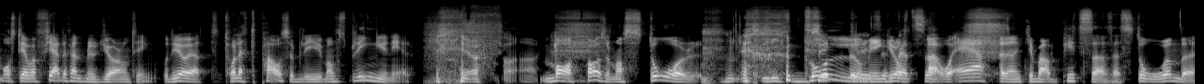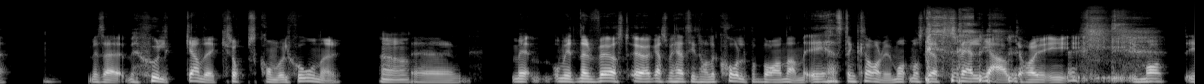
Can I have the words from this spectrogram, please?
måste jag var fjärde, femte minut göra någonting. Och det gör ju att toalettpauser blir ju, man springer ju ner. ja. Matpauser, man står likt Gollum i en grotta och äter en kebabpizza så här stående. Med, så här, med hulkande kroppskonvulsioner. Ja. Eh, med, och med ett nervöst öga som hela tiden håller koll på banan. Är hästen klar nu? Må, måste jag svälja allt jag har i, i, i, mat, i,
